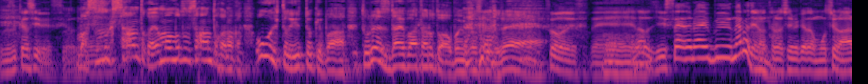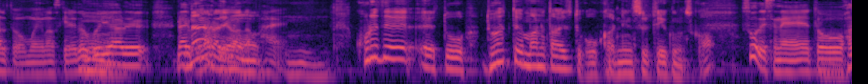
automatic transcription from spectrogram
難しいですよね。まあ、鈴木さんとか山本さんとかなんか多い人言っとけば、とりあえずだいぶ当たるとは思いますけどね。そうですね。なので実際のライブならではの楽しみ方ももちろんあると思いますけれど、うん、VR ライブならではの。はい、うん、これで、えっ、ー、と、どうやってマネタイズとかお金にするていくんですか？そうですね。えっ、ー、と、8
